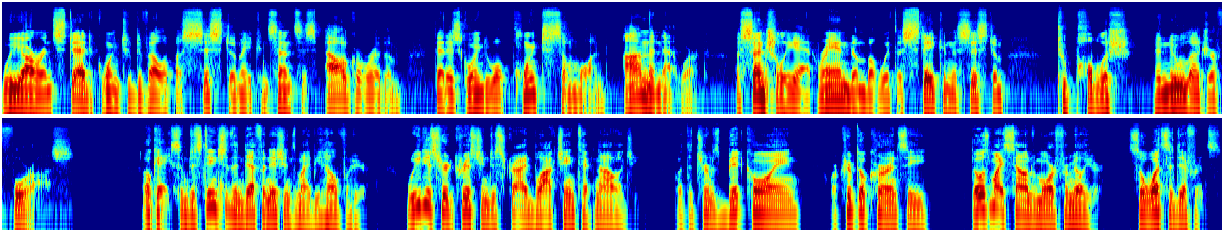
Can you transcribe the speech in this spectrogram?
we are instead going to develop a system, a consensus algorithm that is going to appoint someone on the network essentially at random, but with a stake in the system to publish the new ledger for us. Okay, some distinctions and definitions might be helpful here. We just heard Christian describe blockchain technology, but the terms Bitcoin or cryptocurrency, those might sound more familiar. So, what's the difference?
